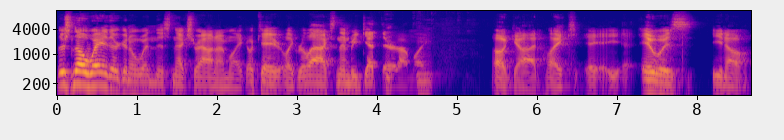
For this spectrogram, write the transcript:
"There's no way they're gonna win this next round." I'm like, okay, like relax. And then we get there, and I'm like, oh god, like it, it was, you know,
